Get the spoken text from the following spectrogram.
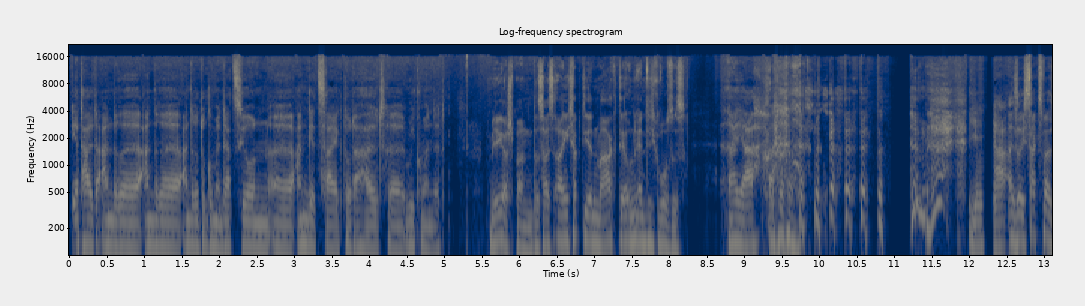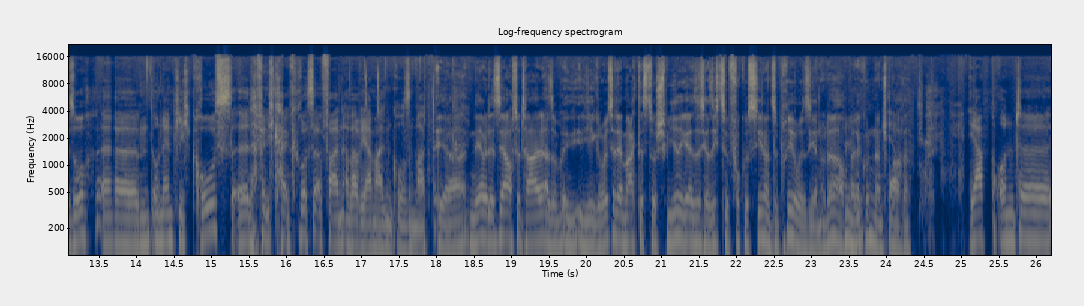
wird halt andere, andere, andere Dokumentation äh, angezeigt oder halt äh, recommended. Mega spannend. Das heißt, eigentlich habt ihr einen Markt, der unendlich groß ist. Naja. ja, also ich sag's mal so, äh, unendlich groß, äh, da bin ich kein großer Fan, aber wir haben halt einen großen Markt. Ja, nee, aber das ist ja auch total, also je größer der Markt, desto schwieriger ist es ja, sich zu fokussieren und zu priorisieren, oder? Auch mhm. bei der mhm. Kundenansprache. Ja. Ja, und äh,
